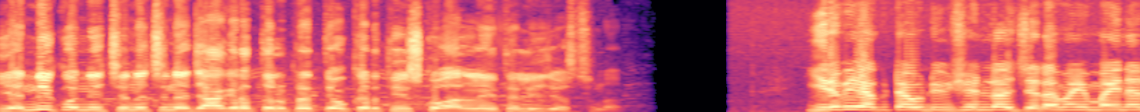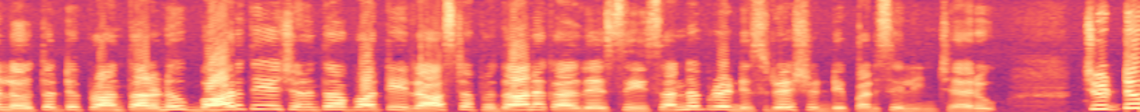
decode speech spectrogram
ఇవన్నీ కొన్ని చిన్న చిన్న జాగ్రత్తలు ప్రతి ఒక్కరు తీసుకోవాలని తెలియజేస్తున్నాను. ఇరవై ఒకటవ డివిజన్లో జలమయమైన లోతట్టు ప్రాంతాలను భారతీయ జనతా పార్టీ రాష్ట్ర ప్రధాన కార్యదర్శి సన్నపరెడ్డి సురేష్ రెడ్డి పరిశీలించారు. చుట్టూ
